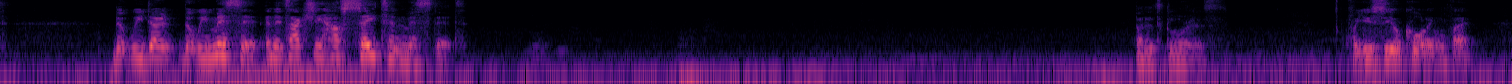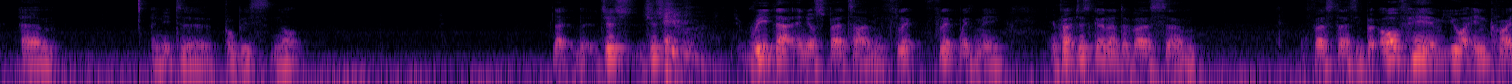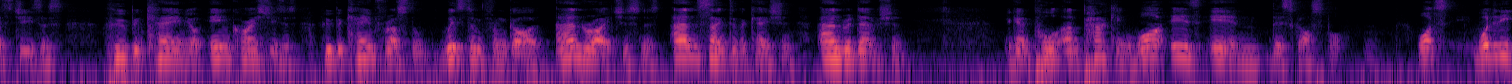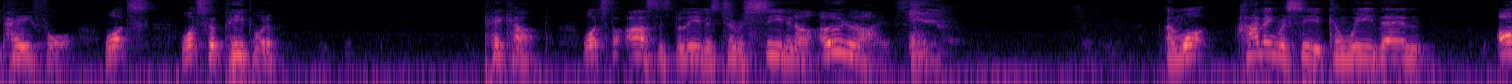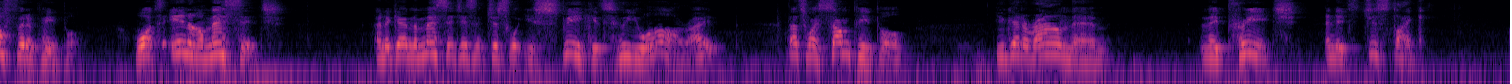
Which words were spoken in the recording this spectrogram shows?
that we don't that we miss it, and it's actually how Satan missed it. But it's glorious. For you see your calling, in fact, um, I need to probably not just just read that in your spare time and flip flip with me. In fact, just go down to verse um, verse thirty. But of him you are in Christ Jesus, who became you're in Christ Jesus, who became for us the wisdom from God and righteousness and sanctification and redemption. Again, Paul unpacking what is in this gospel. What's what did he pay for? What's what's for people to pick up, what's for us as believers to receive in our own lives. And what, having received, can we then offer to people? What's in our message? And again, the message isn't just what you speak, it's who you are, right? That's why some people, you get around them, they preach, and it's just like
